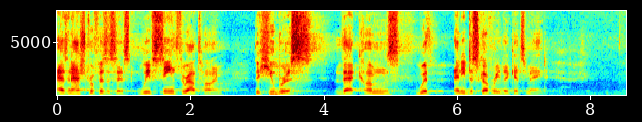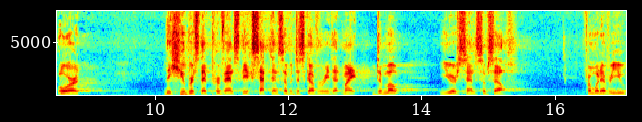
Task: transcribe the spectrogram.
As an astrophysicist, we've seen throughout time the hubris that comes with any discovery that gets made, or the hubris that prevents the acceptance of a discovery that might demote your sense of self from whatever you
